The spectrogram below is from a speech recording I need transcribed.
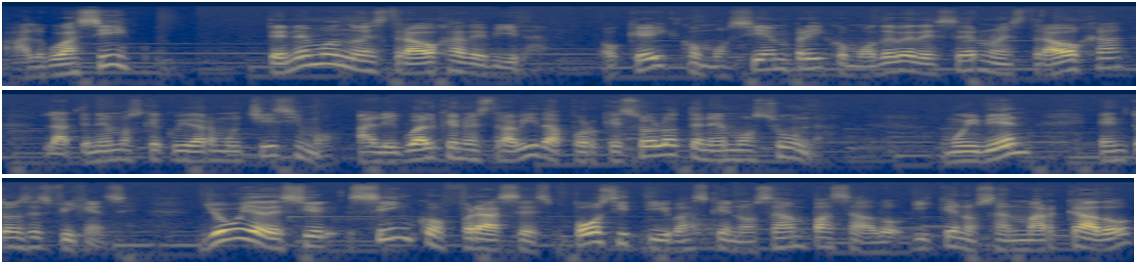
algo así. Tenemos nuestra hoja de vida ¿ok? Como siempre y como debe de ser nuestra hoja, la tenemos que cuidar muchísimo, al igual que nuestra vida, porque solo tenemos una. Muy bien, entonces fíjense, yo voy a decir cinco frases positivas que nos han pasado y que nos han marcado,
